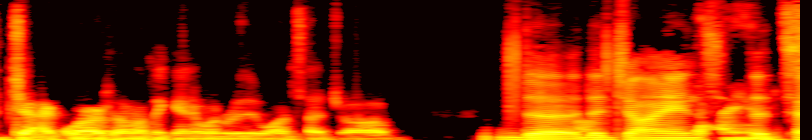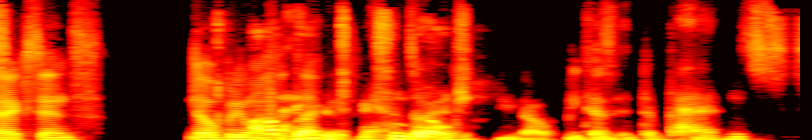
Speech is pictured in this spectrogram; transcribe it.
the Jaguars, I don't think anyone really wants that job. The the Giants, the Giants. Texans. Nobody wants I to think the Texans are interesting though because it depends.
